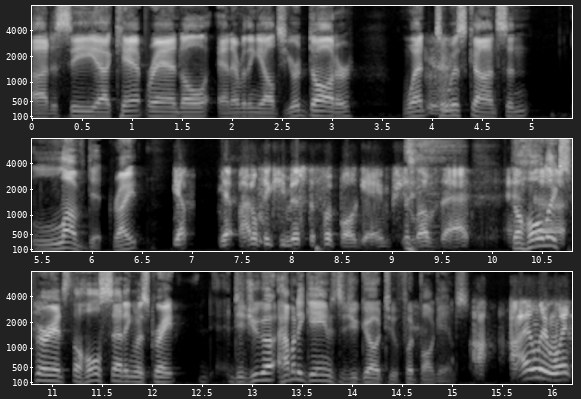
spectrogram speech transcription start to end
uh, to see uh, Camp Randall and everything else. Your daughter went mm-hmm. to Wisconsin, loved it, right? Yep, yep. I don't think she missed the football game. She loved that. the and, whole uh, experience, the whole setting was great. Did you go? How many games did you go to? Football games? I only went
